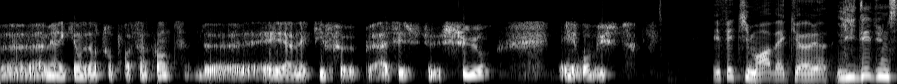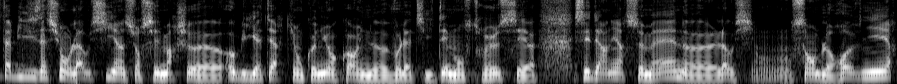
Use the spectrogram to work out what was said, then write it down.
euh, américain aux alentours de 3,50 est un actif euh, assez sûr et robuste. Effectivement, avec euh, l'idée d'une stabilisation, là aussi, hein, sur ces marchés obligataires qui ont connu encore une volatilité monstrueuse ces, ces dernières semaines. là aussi, on semble revenir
